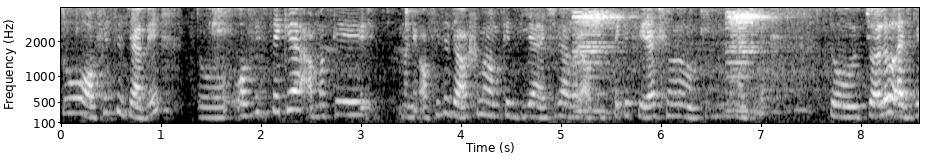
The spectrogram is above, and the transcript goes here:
তো অফিসে যাবে। তো অফিস থেকে আমাকে মানে অফিসে যাওয়ার সময় আমাকে দিয়ে আসবে, আবার অফিস থেকে ফেরার সময় আমাকে নিয়ে আসবে। তো চলো, আজকে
